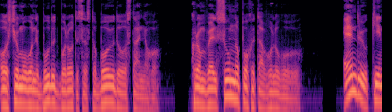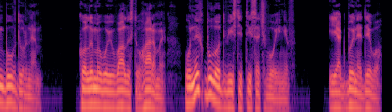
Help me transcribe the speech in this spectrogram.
Ось чому вони будуть боротися з тобою до останнього. Кромвель сумно похитав головою. Ендрю Кін був дурнем. Коли ми воювали з тугарами, у них було 200 тисяч воїнів. І якби не диво,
